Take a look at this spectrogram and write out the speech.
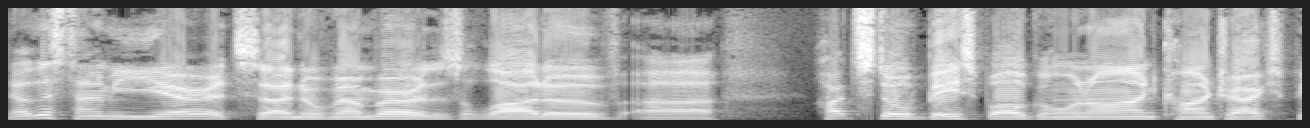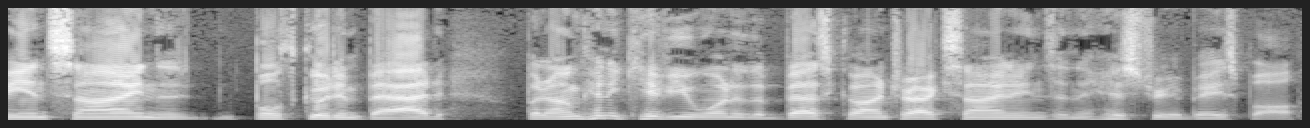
Now, this time of year, it's uh, November. There's a lot of uh, hot stove baseball going on, contracts being signed, both good and bad. But I'm going to give you one of the best contract signings in the history of baseball.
